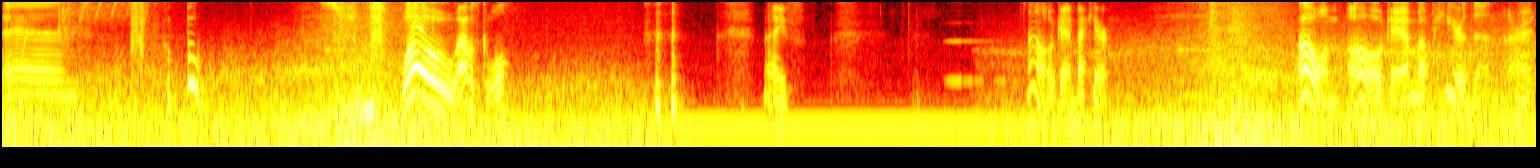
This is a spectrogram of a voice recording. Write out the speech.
And... Boop. Whoa! That was cool. nice. Oh, okay, I'm back here. Oh, I'm. Oh, okay, I'm up here then. All right.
